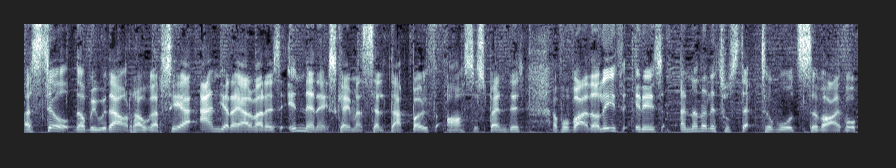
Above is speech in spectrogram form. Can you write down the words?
Uh, still, they'll be without Raul Garcia and Yeray Alvarez in their next game at Celta. Both are suspended. And for Valladolid, it is another little step towards survival.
